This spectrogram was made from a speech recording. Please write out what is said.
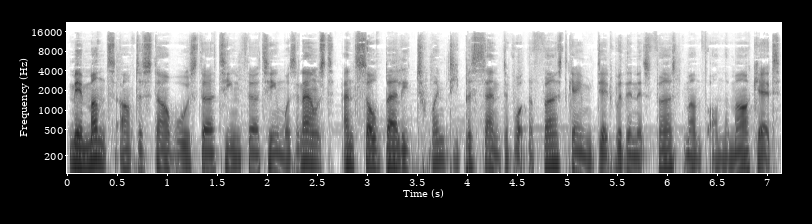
mere months after Star Wars 1313 was announced, and sold barely 20% of what the first game did within its first month on the market.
